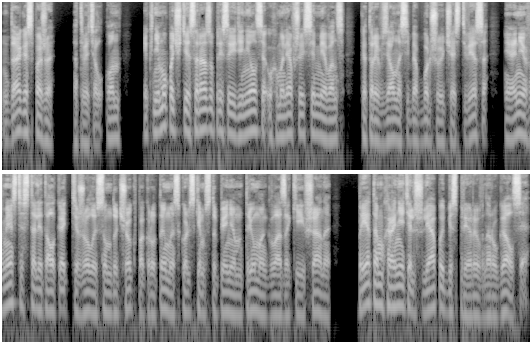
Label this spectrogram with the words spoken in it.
«Да, госпожа», — ответил он, и к нему почти сразу присоединился ухмылявшийся Меванс, который взял на себя большую часть веса, и они вместе стали толкать тяжелый сундучок по крутым и скользким ступеням трюма глаза Кейшана. При этом хранитель шляпы беспрерывно ругался.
